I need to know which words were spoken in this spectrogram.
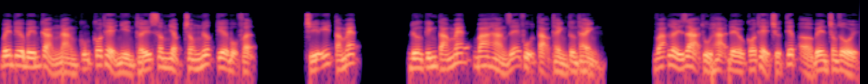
bên kia bến cảng nàng cũng có thể nhìn thấy xâm nhập trong nước kia bộ phận. Chí ít tám mét. Đường kính tám mét, ba hàng dễ phụ tạo thành tường thành. Vã lời dạ thủ hạ đều có thể trực tiếp ở bên trong rồi.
